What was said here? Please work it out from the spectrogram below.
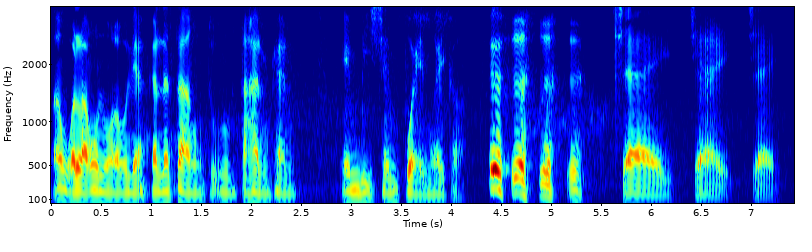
uh, walaupun-walaupun dia akan datang untuk mempertahankan MB Sempoi mereka. cai, cai, cai.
